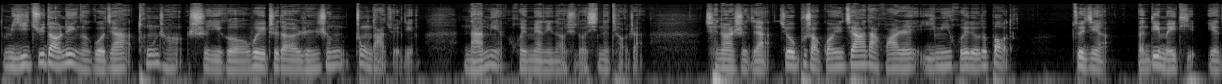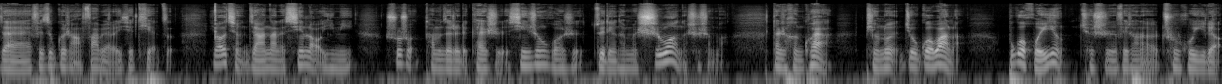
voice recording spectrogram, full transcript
那么移居到另一个国家，通常是一个未知的人生重大决定，难免会面临到许多新的挑战。前段时间就有不少关于加拿大华人移民回流的报道。最近啊。本地媒体也在 Facebook 上发表了一些帖子，邀请加拿大的新老移民说说他们在这里开始新生活时最令他们失望的是什么。但是很快啊，评论就过万了，不过回应却是非常的出乎意料。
